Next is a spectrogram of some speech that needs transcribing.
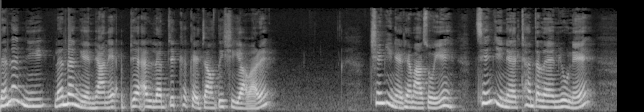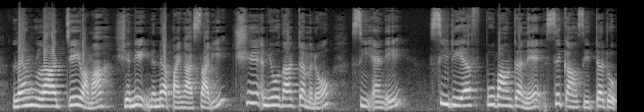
လက်နက်ကြီးလက်နက်ငယ်များနဲ့အပြန်အလှန်ပစ်ခတ်ခဲ့ကြောင်းသိရှိရပါတယ်။ချင်းပြည်နယ်ထဲမှာဆိုရင်ချင်းပြည်နယ်ထန်တလန်မြို့နယ်လန်လာကျေးရွာမှာယနေ့နနက်ပိုင်းကစပြီးချင်းအမျိုးသားတပ်မတော် CNA CDF ပူးပေါင်းတပ်နဲ့စစ်ကောင်စီတပ်တို့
